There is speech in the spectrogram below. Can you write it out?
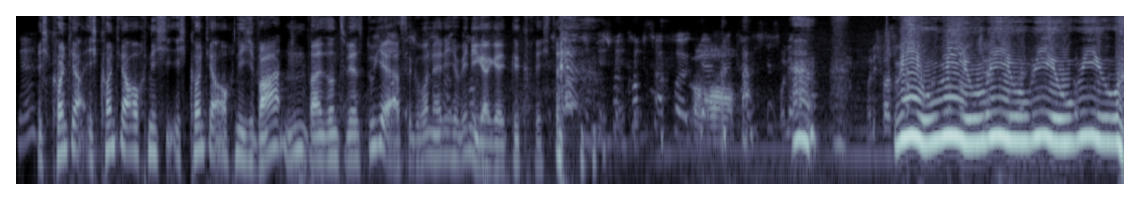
ne? Ich konnte ja, ich konnte ja auch nicht, ich konnte ja auch nicht warten, weil sonst wärst du ja erste gewonnen, hätte ich ja weniger Geld gekriegt. Oh. werden, dann kann ich das Und ich, und ich war so- Wiu, wiu, wiu, wiu, wiu.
